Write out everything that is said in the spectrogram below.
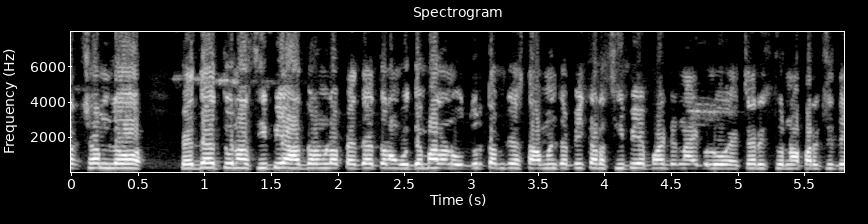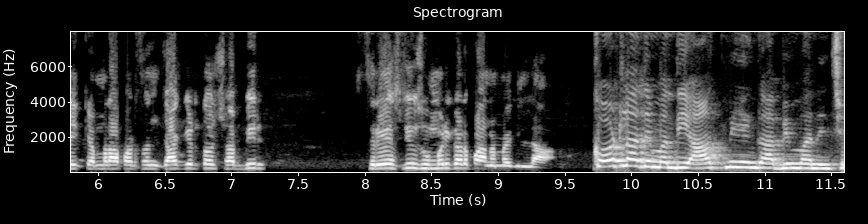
పక్షంలో పెద్ద ఎత్తున సిపిఐ ఆధ్వర్యంలో పెద్ద ఎత్తున ఉద్యమాలను ఉధృతం చేస్తామని చెప్పి ఇక్కడ సిపిఐ పార్టీ నాయకులు హెచ్చరిస్తున్న పరిస్థితి. కెమెరా పర్సన్ జాకిర్తో షబ్బీర్ శ్రేయస్ న్యూస్ ఉమ్మడి కడప అన్నమగిల్లా కోట్లాది మంది ఆత్మీయంగా అభిమానించి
